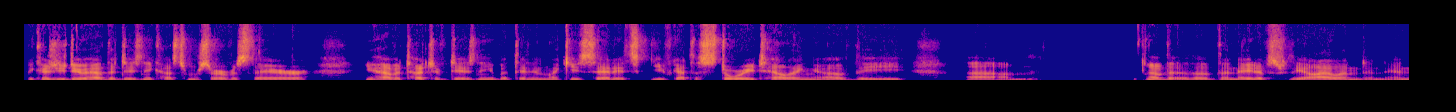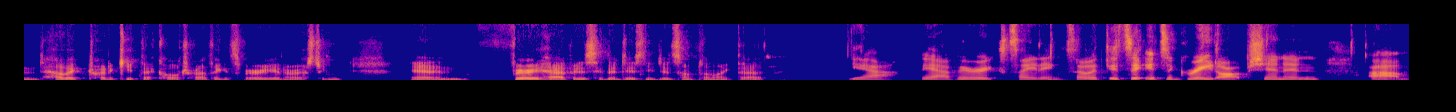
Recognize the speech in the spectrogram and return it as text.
because you do have the Disney customer service there. You have a touch of Disney, but then, like you said, it's you've got the storytelling of the um, of the, the the natives to the island and and how they try to keep that culture. I think it's very interesting, and very happy to see that Disney did something like that. yeah, yeah, very exciting. So it, it's a, it's a great option and um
